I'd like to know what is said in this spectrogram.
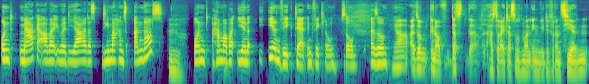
und merke aber über die Jahre, dass die machen es anders. Mhm und haben aber ihren, ihren Weg der Entwicklung. So, also. Ja, also genau, das da hast du recht, das muss man irgendwie differenzieren.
